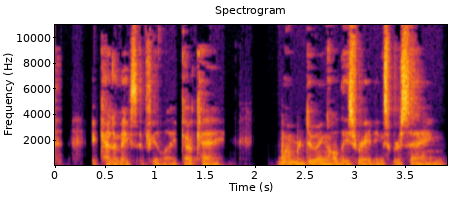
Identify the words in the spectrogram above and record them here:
it kind of makes it feel like, okay, when we're doing all these ratings, we're saying,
